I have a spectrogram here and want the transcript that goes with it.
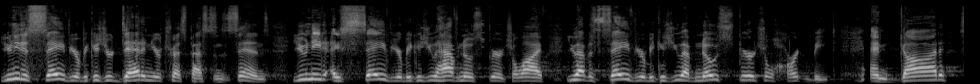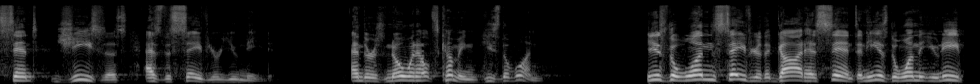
You need a Savior because you're dead in your trespasses and sins. You need a Savior because you have no spiritual life. You have a Savior because you have no spiritual heartbeat. And God sent Jesus as the Savior you need. And there's no one else coming, He's the one. He is the one Savior that God has sent, and He is the one that you need.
